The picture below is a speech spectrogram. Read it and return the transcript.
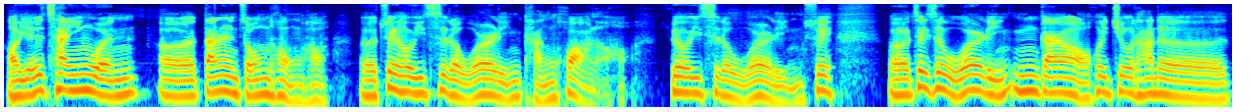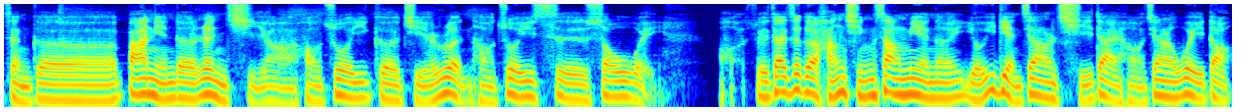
哦，也是蔡英文呃担任总统哈，呃最后一次的五二零谈话了哈。最后一次的五二零，所以，呃，这次五二零应该啊会就他的整个八年的任期啊，好做一个结论，好做一次收尾，好，所以在这个行情上面呢，有一点这样的期待哈，这样的味道，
